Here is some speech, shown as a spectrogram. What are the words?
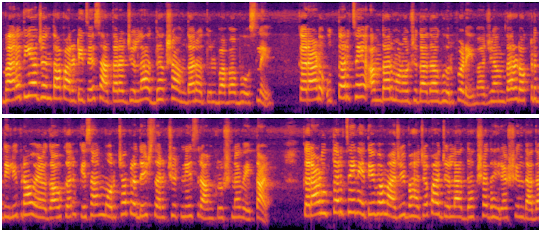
भारतीय जनता पार्टीचे सातारा जिल्हा अध्यक्ष आमदार अतुलबाबा भोसले कराड उत्तरचे आमदार मनोजदादा घोरपडे माजी आमदार डॉक्टर दिलीपराव येळगावकर किसान मोर्चा प्रदेश सरचिटणीस रामकृष्ण वेताळ कराड उत्तरचे नेते व माजी भाजपा जिल्हाध्यक्ष Dhairyasheel Dada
